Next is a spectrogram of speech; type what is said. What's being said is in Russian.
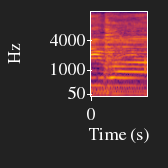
співай.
